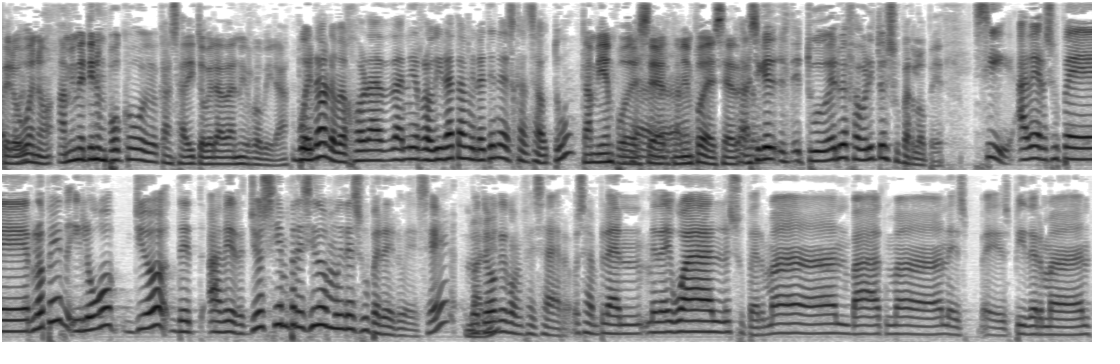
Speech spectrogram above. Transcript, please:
Pero pum. bueno, a mí me tiene un poco cansadito ver a Dani Rovira. Bueno, a lo mejor a Dani Rovira también le tienes descansado tú. También puede O sea, ser, también puede ser. claro. Así que el- tu héroe favorito es Super López. Sí, a ver, Super López y luego yo, de, a ver, yo siempre he sido muy de superhéroes, ¿eh? Lo Vale. tengo que confesar. O sea, en plan, me da igual Superman, Batman, Spiderman,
